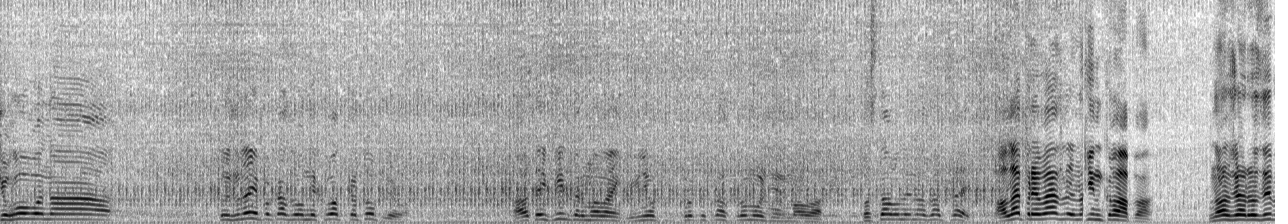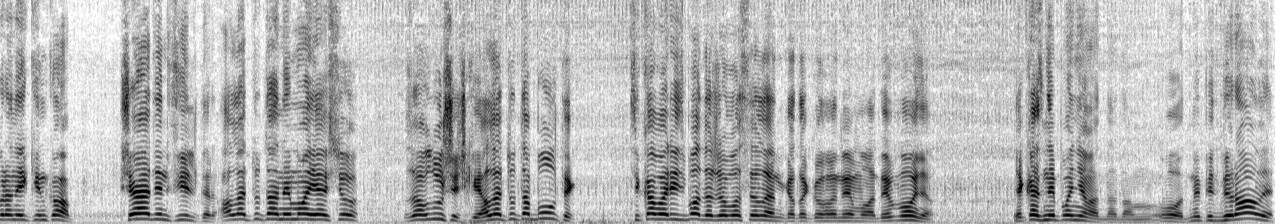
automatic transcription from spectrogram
чого вона. Тобто в неї показувала нехватка топлива. А цей фільтр маленький, в нього пропускна спроможність мала. Поставили назад цей. Але привезли на кінкапа. У нас вже розібраний кінкап. Ще один фільтр, але тут немає все заглушечки, але тут болтик. Цікава різьба, навіть Василенка такого нема, ти поняв? Якась непонятна там. От, ми підбирали.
